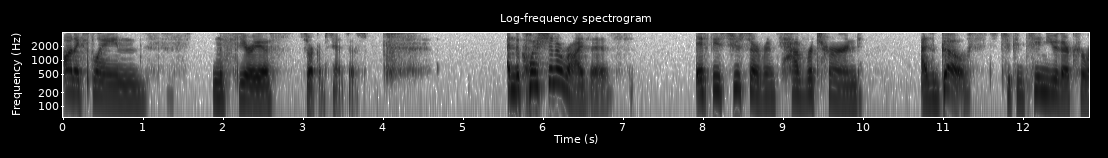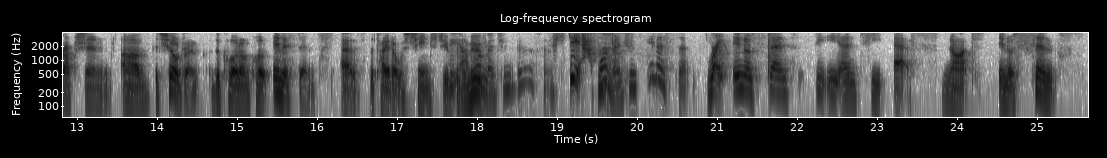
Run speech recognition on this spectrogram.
unexplained, mysterious circumstances. And the question arises if these two servants have returned as ghosts to continue their corruption of the children, the quote unquote innocents, as the title was changed to The for the movie. aforementioned innocents. The aforementioned innocents. Right. Innocents, C E N T S, not innocence,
